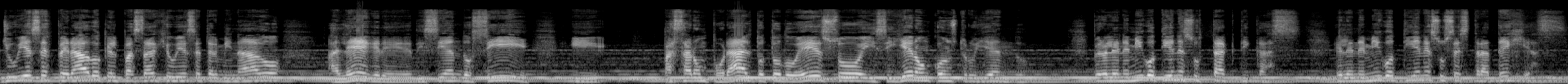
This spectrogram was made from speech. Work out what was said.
Yo hubiese esperado que el pasaje hubiese terminado alegre, diciendo sí, y pasaron por alto todo eso y siguieron construyendo. Pero el enemigo tiene sus tácticas, el enemigo tiene sus estrategias,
